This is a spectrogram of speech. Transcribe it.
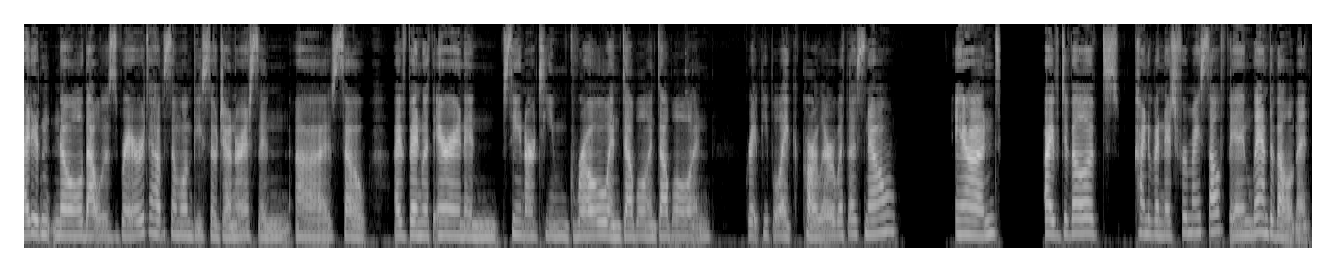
I didn't know that was rare to have someone be so generous. And uh, so I've been with Aaron and seen our team grow and double and double, and great people like Carla are with us now. And I've developed kind of a niche for myself in land development.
